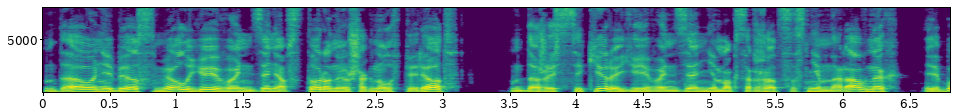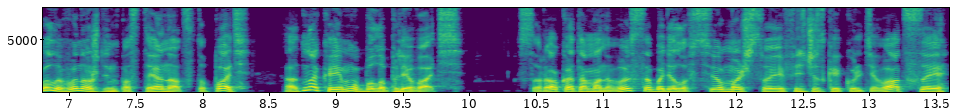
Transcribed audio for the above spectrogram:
Дао Небес смел Юй Ваньцзяня в сторону и шагнул вперед. Даже с секирой Юй Ваньцзянь не мог сражаться с ним на равных и был вынужден постоянно отступать, однако ему было плевать. С рокотом он высвободил всю мощь своей физической культивации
